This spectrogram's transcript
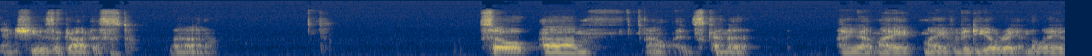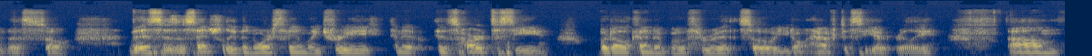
and she is a goddess. Uh, so, um, well, it's kind of I got my my video right in the way of this. So, this is essentially the Norse family tree, and it is hard to see, but I'll kind of go through it so you don't have to see it really. Um,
